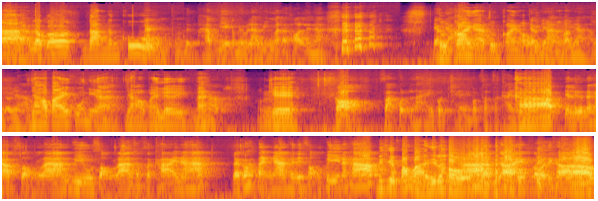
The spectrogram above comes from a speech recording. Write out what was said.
ล่ะอืมแล้วก็ดังทั้งคู่แต่ผมผมนึกภาพเบียร์กับเบลล่าวิ่งมาราธอนเลยนะตูนก้อยไงตูนก้อยเขายาววิ่งยาวมาราธอนยาวยาวยาวยาวไปคู่เนี้ยอ่ายาวไปเลยนะนะครับโอเค ก็ ฝากกดไลค์กดแชร์กด subscribe ด้วยครับ อย่าลืมนะครับ 2 ล้านวิว 2 ล้าน subscribe นะฮะแล้วก็แต่งงานภายใน 2 ปีนะครับ นี่คือเป้าหมายที่เราอ่าอยากได้ ใช่ สวัสดีครับครับ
